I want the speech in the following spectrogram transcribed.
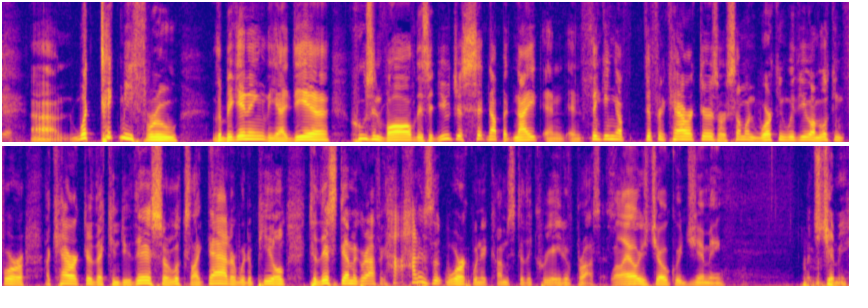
Yeah. Uh, what take me through the beginning, the idea, who's involved? Is it you just sitting up at night and, and thinking of different characters or someone working with you? I'm looking for a character that can do this or looks like that or would appeal to this demographic. How, how does it work when it comes to the creative process? Well, I always joke with Jimmy. What's Jimmy?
